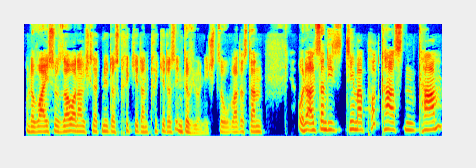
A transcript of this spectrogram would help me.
und da war ich so sauer, da habe ich gesagt, nee, das kriegt ihr, dann kriegt ihr das Interview nicht. So war das dann. Und als dann dieses Thema Podcasten kam,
